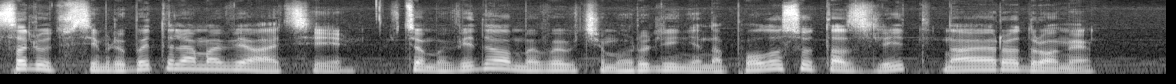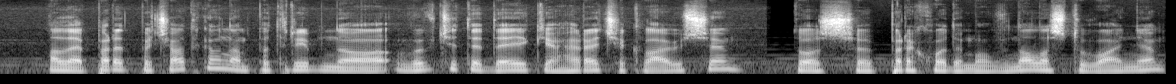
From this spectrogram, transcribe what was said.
Салют всім любителям авіації. В цьому відео ми вивчимо руління на полосу та зліт на аеродромі. Але перед початком нам потрібно вивчити деякі гарячі клавіші, тож переходимо в налаштування.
